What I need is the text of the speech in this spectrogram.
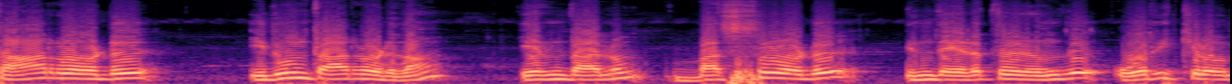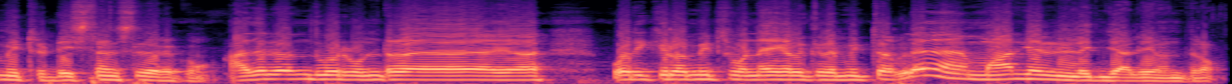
தார் ரோடு இதுவும் தார் ரோடு தான். இருந்தாலும் பஸ் ரோடு இந்த இடத்துல இருந்து ஒரு கிலோமீட்டர் டிஸ்டன்ஸில் இருக்கும். அதுலேருந்து ஒரு ஒன்றரை ஒரு கிலோமீட்டர் ஒன்றேகால் கிலோமீட்டரில் மாரியல் நெடுஞ்சாலை வந்துடும்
